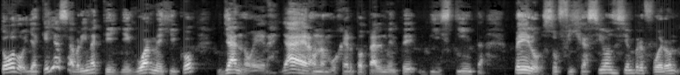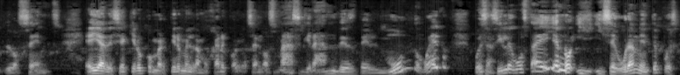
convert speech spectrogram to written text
todo. Y aquella Sabrina que llegó a México ya no era, ya era una mujer totalmente distinta pero su fijación siempre fueron los senos. Ella decía, quiero convertirme en la mujer con los senos más grandes del mundo. Bueno, pues así le gusta a ella, ¿no? Y, seguramente, pues,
